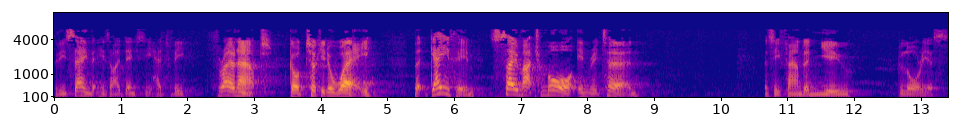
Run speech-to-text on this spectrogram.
But he's saying that his identity had to be thrown out. God took it away, but gave him so much more in return as he found a new, glorious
